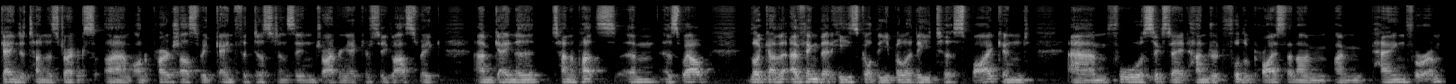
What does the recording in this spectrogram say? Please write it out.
gained a ton of strokes um, on approach last week, gained for distance and driving accuracy last week, um, gained a ton of putts um, as well. Look, I, I, think that he's got the ability to spike, and um, for six to eight hundred for the price that I'm I'm paying for him,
